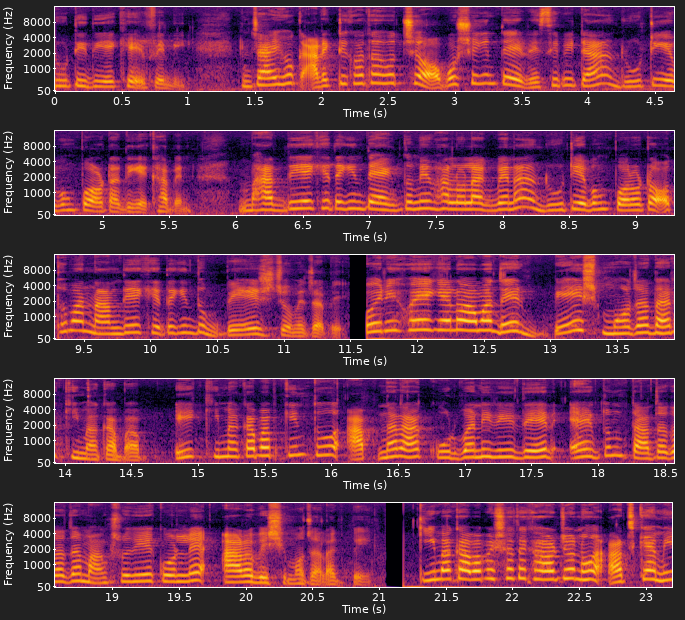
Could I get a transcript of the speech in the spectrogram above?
রুটি দিয়ে খেয়ে ফেলি। যাই হোক, আরেকটি কথা হচ্ছে, অবশ্যই কিন্তু এই রেসিপিটা রুটি এবং পরোটা দিয়ে খাবেন। ভাত দিয়ে খেতে কিন্তু একদমই ভালো লাগবে না, রুটি এবং পরোটা অথবা নান দিয়ে খেতে কিন্তু বেশ জমে যাবে। তৈরি হয়ে গেল আমাদের বেশ মজাদার কিমা কাবাব। এই কিমা কাবাব কিন্তু আপনারা কুরবানির ঈদের একদম তাজা তাজা মাংস দিয়ে করলে আরও বেশি মজা লাগবে। কিমা কাবাবের সাথে খাওয়ার জন্য আজকে আমি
